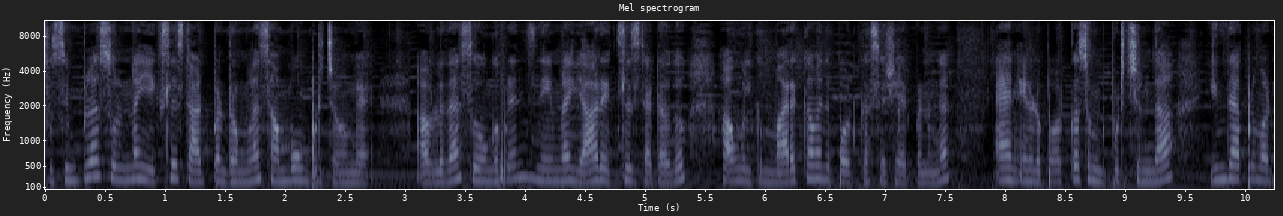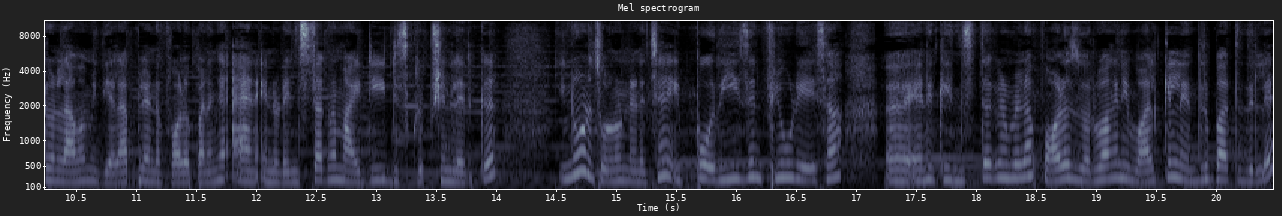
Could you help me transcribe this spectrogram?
ஸோ சிம்பிளாக சொல்லணும்னா எக்ஸில் ஸ்டார்ட் பண்ணுறவங்களாம் சம்பவம் பிடிச்சவங்க. அவ்வளோதான் ஸோ உங்கள் ஃப்ரெண்ட்ஸ் நேம்லாம் யார் எக்ஸில் ஸ்டார்ட் ஆகுதோ அவங்களுக்கு மறக்காமல் இந்த பாட்காஸ்ட்டை ஷேர் பண்ணுங்கள் அண்ட் என்னோடய பாட்காஸ்ட் உங்களுக்கு பிடிச்சிருந்தா இந்த ஆப்பில் மட்டும் இல்லாமல் இது எல்லா ஆப்பில் என்னை ஃபாலோ பண்ணுங்கள் அண்ட் என்னோட இன்ஸ்டாகிராம் ஐடி டிஸ்கிரிப்ஷனில் இருக்குது இன்னொன்று சொல்லணும்னு நினச்சேன். இப்போது ரீசன்ட் ஃபியூ டேஸாக எனக்கு இன்ஸ்டாகிராம்லலாம் ஃபாலோஸ் வருவாங்க. நீ வாழ்க்கையில் எதிர்பார்த்ததில்லை.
